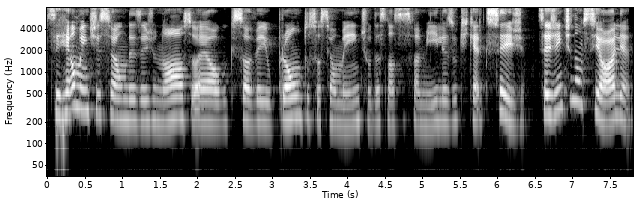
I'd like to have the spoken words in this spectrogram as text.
se realmente isso é um desejo nosso, ou é algo que só veio pronto socialmente ou das nossas famílias, o que quer que seja. Se a gente não se olha,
